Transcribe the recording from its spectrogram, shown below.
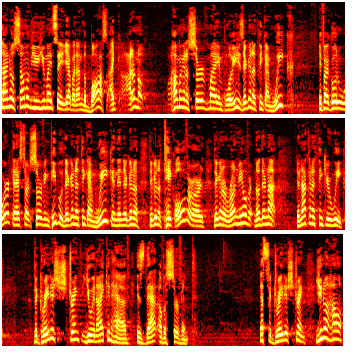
Now, I know some of you, you might say, yeah, but I'm the boss. I, I don't know. How am I going to serve my employees? They're going to think I'm weak. If I go to work and I start serving people, they're going to think I'm weak and then they're going to, they're going to take over or they're going to run me over. No, they're not. They're not going to think you're weak. The greatest strength you and I can have is that of a servant. That's the greatest strength. You know how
